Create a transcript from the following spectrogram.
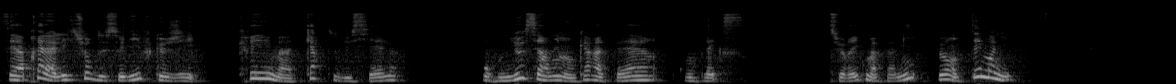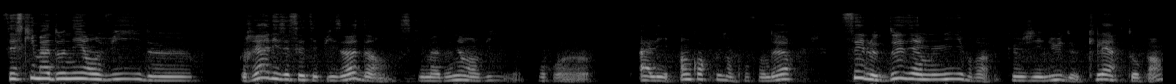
C'est après la lecture de ce livre que j'ai créé ma carte du ciel pour mieux cerner mon caractère complexe. Assurer que ma famille peut en témoigner. C'est ce qui m'a donné envie de réaliser cet épisode, ce qui m'a donné envie pour euh, aller encore plus en profondeur. C'est le deuxième livre que j'ai lu de Claire Taupin,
